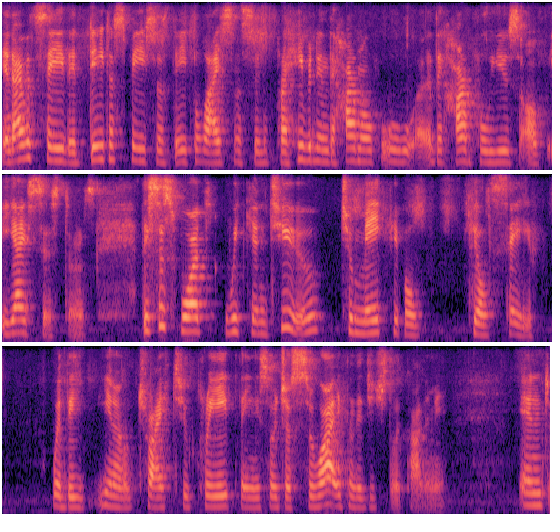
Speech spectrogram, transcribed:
And I would say that data spaces, data licensing, prohibiting the harmful, the harmful use of AI systems, this is what we can do to make people feel safe when they, you know, try to create things or just survive in the digital economy. And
